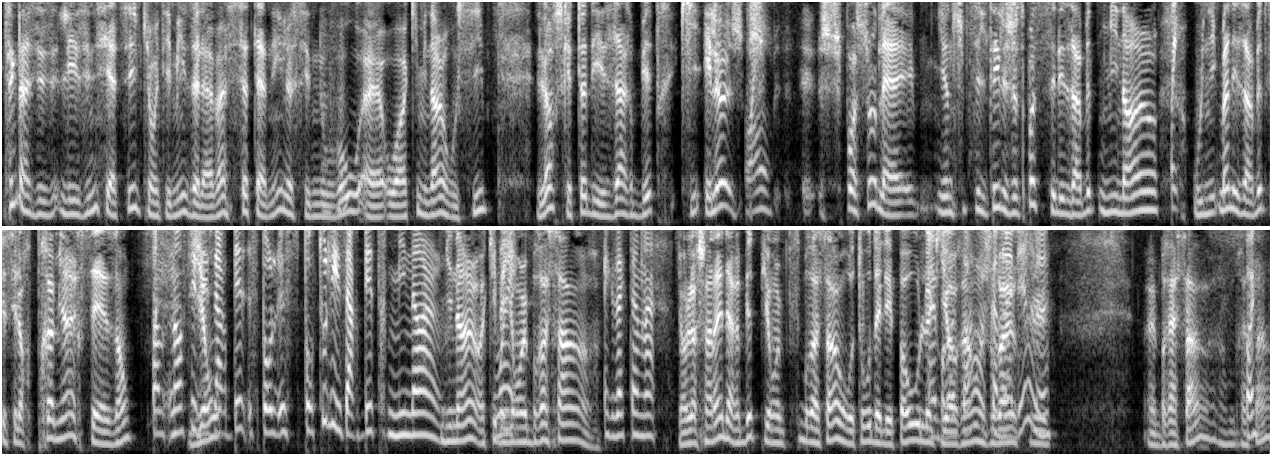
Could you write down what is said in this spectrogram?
Tu sais que dans les, les initiatives qui ont été mises de l'avant cette année, là, c'est nouveau Mhm. euh, au hockey mineur aussi, lorsque tu as des arbitres qui... Et là, je Ouais. suis pas sûr, de la- il y a une subtilité, là, je sais pas si c'est des arbitres mineurs Oui. ou uniquement des arbitres que c'est leur première saison. Non, Non, c'est ont- pour, le- c'est pour tous les arbitres mineurs. Mineurs, OK, ben, Ouais. ils ont un brossard. Exactement. Ils ont leur chandail d'arbitre, puis ils ont un petit brossard autour de l'épaule qui est orange, vert, fleu. là. Un brassard? Un brassard?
